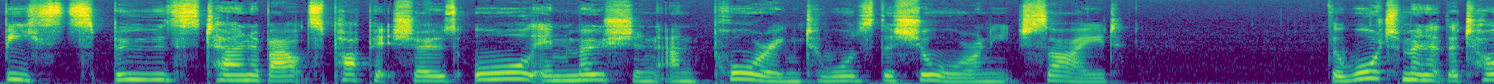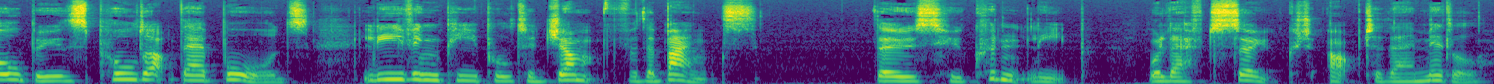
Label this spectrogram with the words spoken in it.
beasts, booths, turnabouts, puppet shows, all in motion and pouring towards the shore on each side. The watermen at the toll booths pulled up their boards, leaving people to jump for the banks. Those who couldn't leap were left soaked up to their middle.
